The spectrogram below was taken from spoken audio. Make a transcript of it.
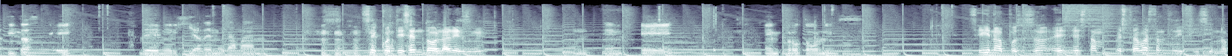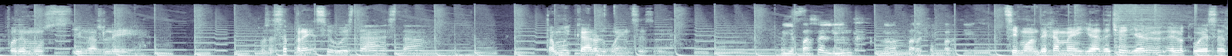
latitas E de energía de Megaman. Se cotiza en dólares, güey. En, en E, en protones. Sí, no, pues eso eh, está, está bastante difícil. No podemos llegarle pues a ese precio, güey. Está, está, está muy caro el Wences, güey. Oye, pasa el link, ¿no? Para compartir. Simón, déjame ya. De hecho, ya es lo que voy a hacer.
